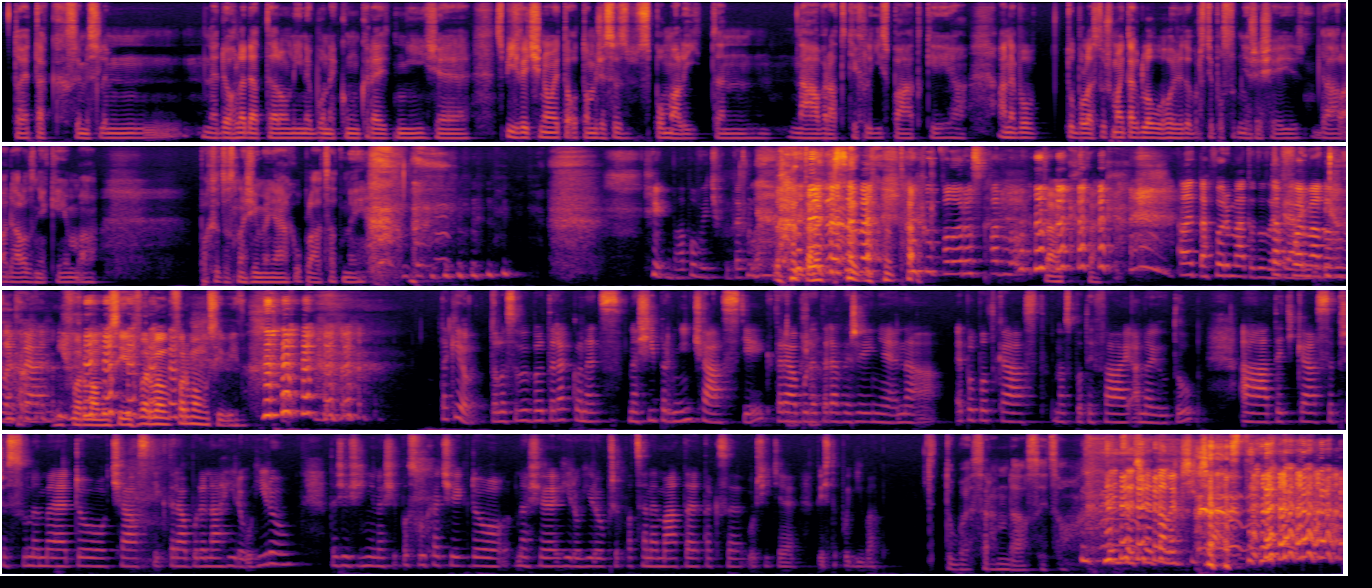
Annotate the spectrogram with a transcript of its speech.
to je tak, si myslím, nedohledatelný nebo nekonkrétní, že spíš většinou je to o tom, že se zpomalí ten návrat těch lidí zpátky a, a nebo tu bolest už mají tak dlouho, že to prostě postupně řeší dál a dál s někým a pak se to snažíme nějak uplácat my. bábovičku takhle. tak, do sebe tak, rozpadlo. tak, tak. Ale ta forma toto zachrání. Ta forma toto zachrání. forma, musí, forma, forma musí být. Tak jo, tohle by byl teda konec naší první části, která Dobře. bude teda veřejně na Apple Podcast, na Spotify a na YouTube. A teďka se přesuneme do části, která bude na Hero Hero. Takže všichni naši posluchači, kdo naše Hero Hero předplacené máte, tak se určitě běžte podívat. To bude sranda asi, co? Teď začne ta lepší část.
